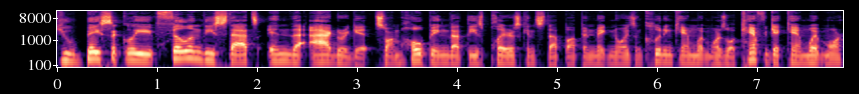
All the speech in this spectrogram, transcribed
you basically fill in these stats in the aggregate. So I'm hoping that these players can step up and make noise, including Cam Whitmore as well. Can't forget Cam Whitmore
